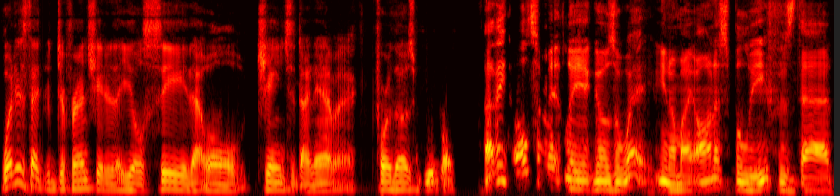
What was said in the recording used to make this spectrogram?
What is that differentiator that you'll see that will change the dynamic for those people? I think ultimately it goes away. You know, my honest belief is that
